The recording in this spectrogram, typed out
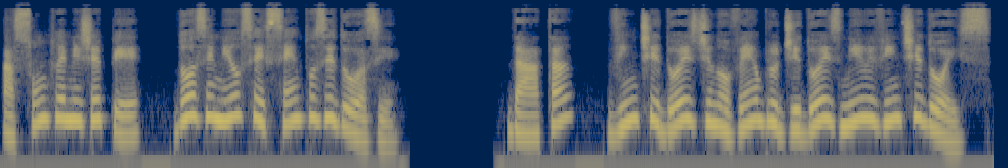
Assunto MGP 12612. Data: 22 de novembro de 2022.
